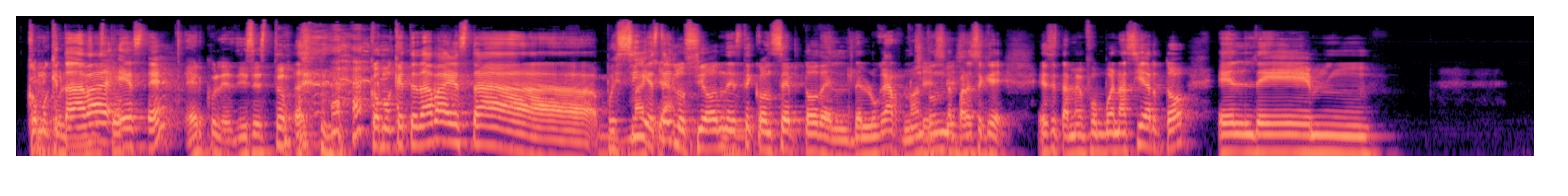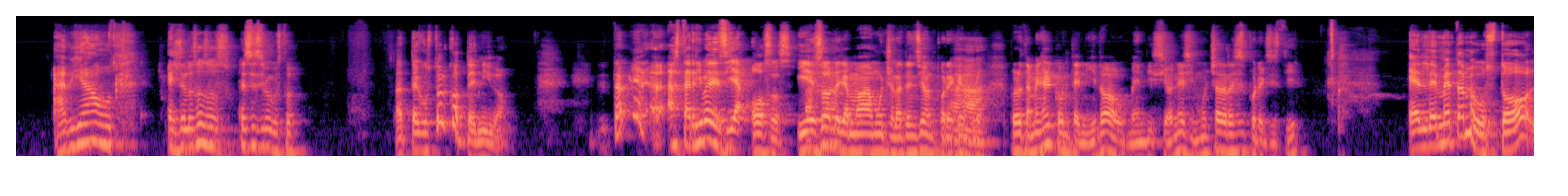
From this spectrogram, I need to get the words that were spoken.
Como que te daba dices tú. es, ¿eh? Hércules, dices tú. Como que te daba esta, pues sí, Magia. esta ilusión, este concepto del, del lugar, ¿no? Sí, Entonces sí, me parece sí. que ese también fue un buen acierto. El de... mm, había otro... El de los osos, ese sí me gustó. Ah, ¿Te gustó el contenido? También hasta arriba decía osos y eso Ajá. le llamaba mucho la atención, por ejemplo. Ajá. Pero también el contenido, bendiciones y muchas gracias por existir. El de Meta me gustó,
